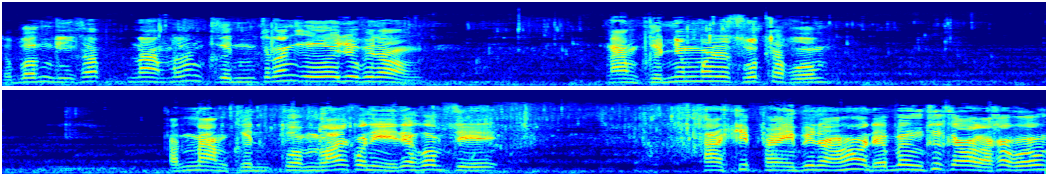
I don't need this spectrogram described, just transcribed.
แต่เบิ้งดีครับน้ำกำลังขึ้นกำลังเอออยู่พี่น้องน้ำขึ้นยังไม่ได้สุดครับผมขันน้ำขึ้นท่วมร้ายกว่านี้เดี๋ยวผมสิถ่ายคลิปให้พี่น้องเฮาเดี๋ยวเบิ้งคือเก่าล่ะครับผม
